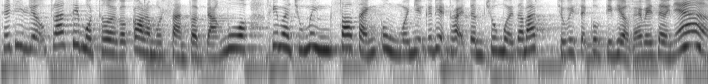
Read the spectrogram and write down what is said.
Thế thì liệu Flagship một thời có còn là một sản phẩm đáng mua Khi mà chúng mình so sánh cùng với những cái điện thoại tầm trung mới ra mắt? Chúng mình sẽ cùng tìm hiểu ngay bây giờ nhé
